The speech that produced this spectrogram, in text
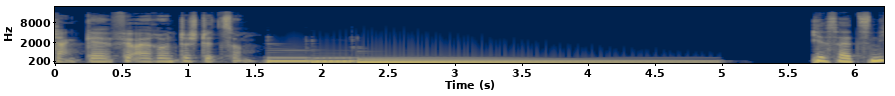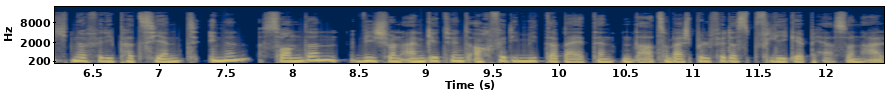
Danke für eure Unterstützung. Ihr seid nicht nur für die PatientInnen, sondern, wie schon angetönt, auch für die Mitarbeitenden da, zum Beispiel für das Pflegepersonal.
